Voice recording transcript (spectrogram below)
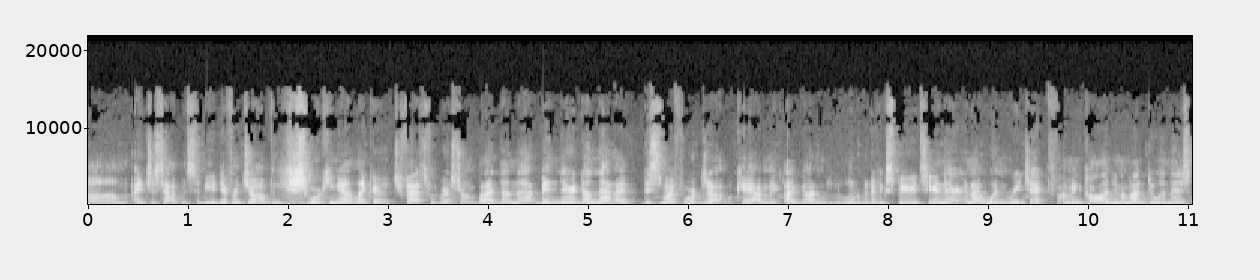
Um, it just happens to be a different job than just working at like a fast food restaurant. But I've done that, been there, done that. I've, this is my fourth job, okay? i have gotten a little bit of experience here and there, and I wouldn't reject, if I'm in college and I'm not doing this,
